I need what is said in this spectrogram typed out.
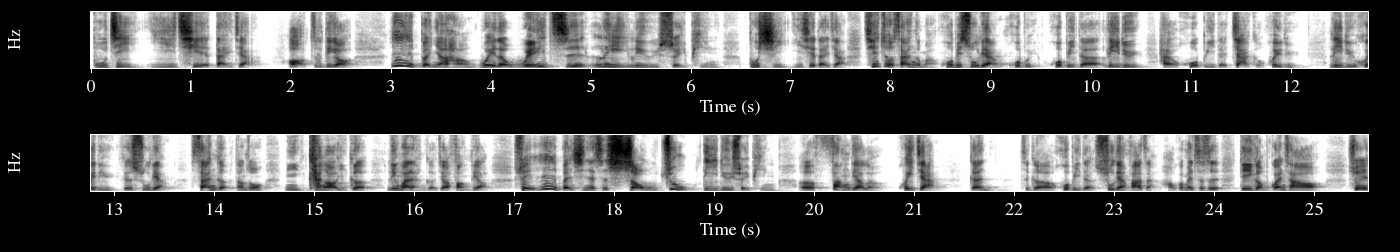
不计一切代价。哦，这个地方。日本央行为了维持利率水平，不惜一切代价。其实只有三个嘛：货币数量、货币货币的利率，还有货币的价格汇率。利率、汇率跟数量三个当中，你看到一个，另外两个就要放掉。所以日本现在是守住利率水平，而放掉了汇价跟。这个货币的数量发展，好，各位，这是第一个我们观察哦。所以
